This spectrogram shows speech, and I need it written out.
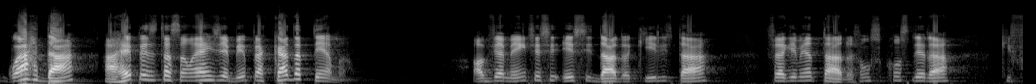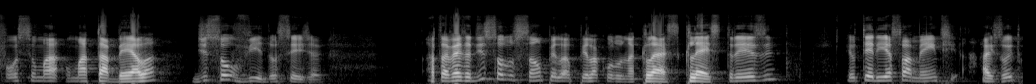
guardar a representação RGB para cada tema. Obviamente, esse, esse dado aqui está fragmentado. Nós vamos considerar que fosse uma, uma tabela dissolvida, ou seja, através da dissolução pela, pela coluna class, class 13, eu teria somente as oito,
